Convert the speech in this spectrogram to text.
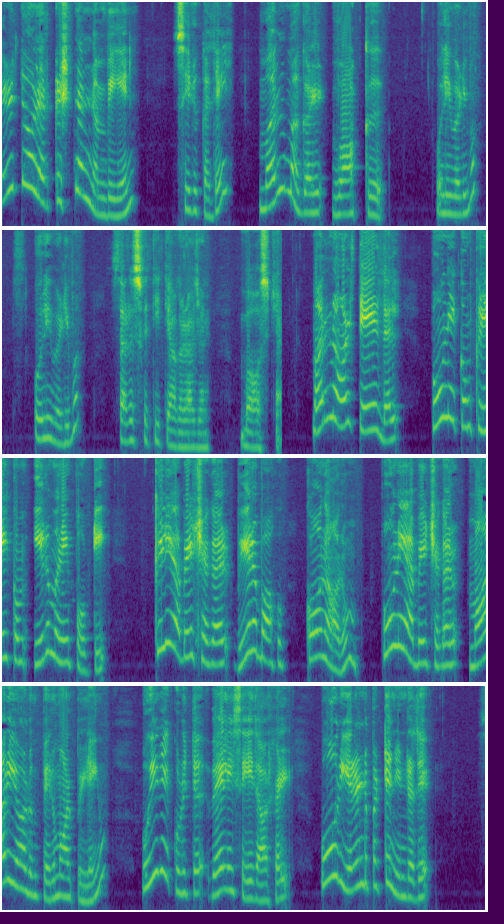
எழுத்தாளர் கிருஷ்ணன் நம்பியின் சிறுகதை மருமகள் வாக்கு. ஒலிவடிவம் ஒலிவடிவம் சரஸ்வதி தியாகராஜன் பாஸ்டன். மறுநாள் தேர்தல் பூனைக்கும் கிளிக்கும் இருமுனை போட்டி. கிளி அபேட்சகர் வீரபாகு கோனாரும் பூனை அபேட்சகர் மாரியாடும் பெருமாள் பிள்ளையும் உயிரை கொடுத்து வேலை செய்தார்கள். ஊர் இரண்டுபட்டு நின்றது.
